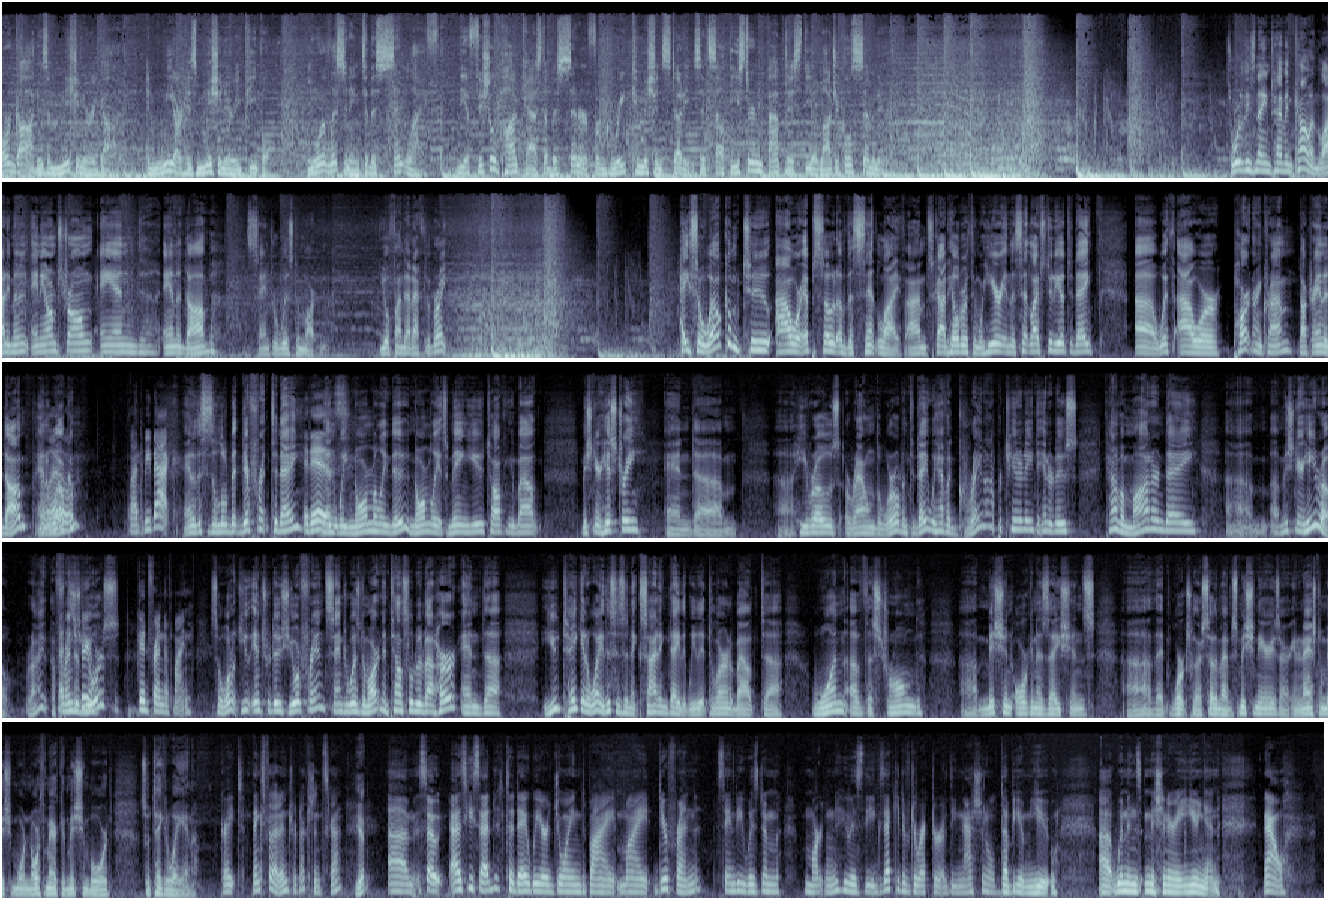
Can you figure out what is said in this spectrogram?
Our God is a missionary God, and we are his missionary people. You're listening to The Sent Life, the official podcast of the Center for Great Commission Studies at Southeastern Baptist Theological Seminary. So, what do these names have in common? Lottie Moon, Annie Armstrong, and Anna Daub, Sandra Wisdom Martin. You'll find out after the break. Hey, so welcome to our episode of The Sent Life. I'm Scott Hildreth, and we're here in the Sent Life studio today uh, with our partner in crime, Dr. Anna Daub. Anna, Hello. welcome. Glad to be back. Anna, this is a little bit different today It is. than we normally do. Normally, it's me and you talking about missionary history and um, uh, heroes around the world. And today, we have a great opportunity to introduce kind of a modern day um, a missionary hero, right? A That's friend of true. yours. Good friend of mine. So why don't you introduce your friend, Sandra Wisdom Martin, and tell us a little bit about her, and uh, you take it away. This is an exciting day that we get to learn about uh, one of the strong uh, mission organizations uh, that works with our Southern Baptist missionaries, our International Mission Board, North American Mission Board. So take it away, Anna. Great. Thanks for that introduction, Scott. Yep. Um, so, as he said, today we are joined by my dear friend, Sandy Wisdom Martin, who is the executive director of the National WMU, uh, Women's Missionary Union. Now,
